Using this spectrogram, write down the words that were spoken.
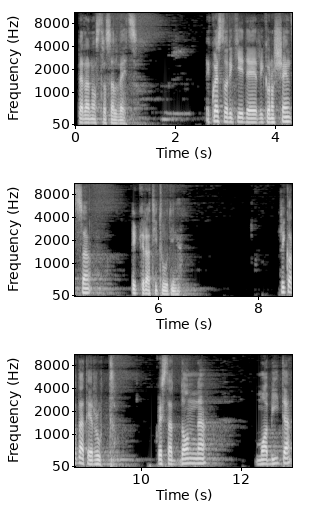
per la nostra salvezza. E questo richiede riconoscenza e gratitudine. Ricordate Ruth, questa donna moabita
